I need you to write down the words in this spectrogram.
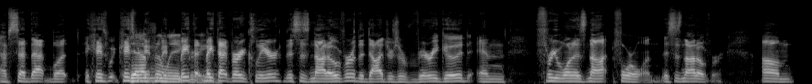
have said that, but in case, in case we didn't make, make that, make that very clear, this is not over. The Dodgers are very good, and three one is not four one. This is not over. Um,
